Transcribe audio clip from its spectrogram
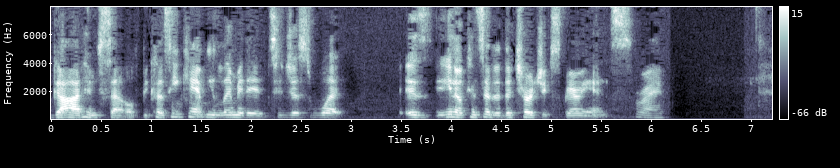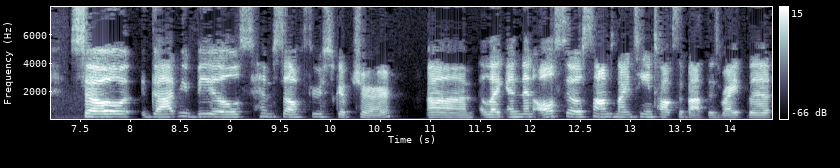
God himself because he can't be limited to just what is, you know, considered the church experience. Right. So God reveals himself through scripture. Um, like and then also Psalms 19 talks about this, right? The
